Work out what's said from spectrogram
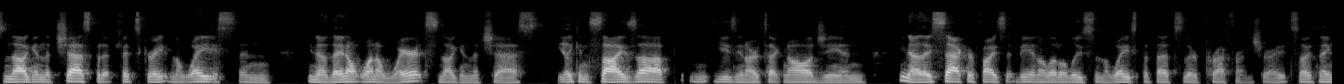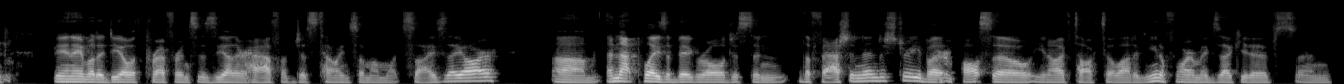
snug in the chest but it fits great in the waist and you know they don't want to wear it snug in the chest. Yep. they can size up using our technology and you know they sacrifice it being a little loose in the waist but that's their preference right? So i think hmm. being able to deal with preference is the other half of just telling someone what size they are um, and that plays a big role just in the fashion industry but sure. also you know i've talked to a lot of uniform executives and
